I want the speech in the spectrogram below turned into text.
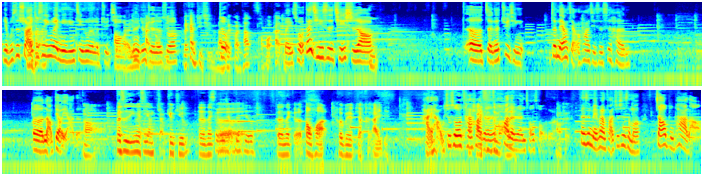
也不是帅，就是因为你已经进入那个剧情了，那你就觉得说在看剧情，就管他好不好看，没错。但其实其实哦，呃，整个剧情真的要讲的话，其实是很，呃，老掉牙的啊。但是因为是用小 QQ 的那个小 Q Q 的那个动画，会不会比较可爱一点？还好，就说他画的画的人丑丑的嘛。OK，但是没办法，就是什么招不怕老，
